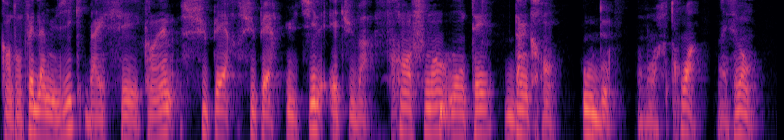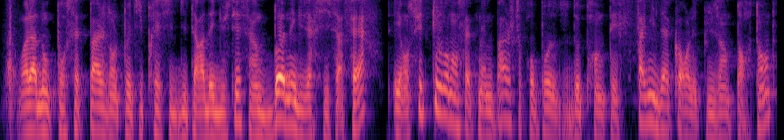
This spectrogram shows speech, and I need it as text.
quand on fait de la musique, bah, c'est quand même super super utile et tu vas franchement monter d'un cran deux, voire trois. Mais c'est bon. Voilà donc pour cette page dans le petit précis de guitare à déguster, c'est un bon exercice à faire. Et ensuite, toujours dans cette même page, je te propose de prendre tes familles d'accords les plus importantes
